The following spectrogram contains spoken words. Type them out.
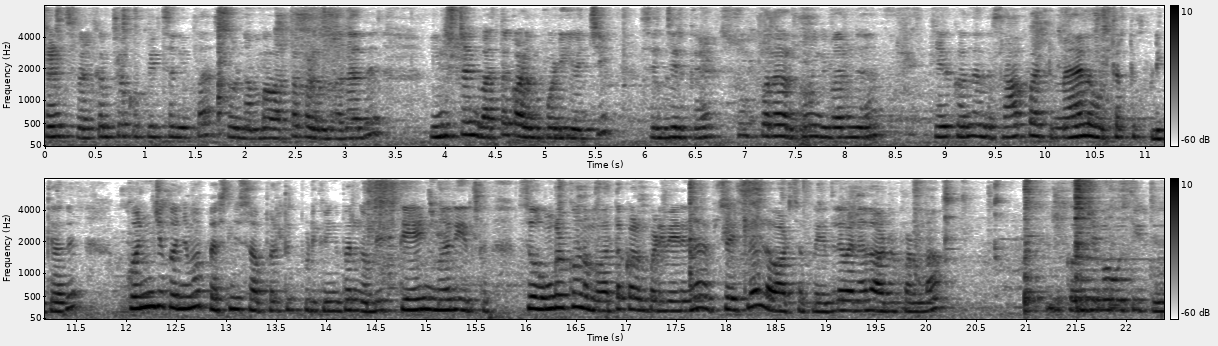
friends welcome to cook with Sanitha so நம்ம வத்த குழம்பு அதாவது இன்ஸ்டன்ட் வத்த குழம்பு பொடி வச்சு செஞ்சுருக்கேன். சூப்பராக இருக்கும். இங்கே பாருங்க எனக்கு வந்து அந்த சாப்பாட்டு மேலே ஊற்றுறதுக்கு பிடிக்காது. கொஞ்சம் கொஞ்சமாக பிசைஞ்சு சாப்பிட்றதுக்கு பிடிக்கும். இங்கே பாருங்க அப்படியே தேன் மாதிரி இருக்குது ஸோ உங்களுக்கும் நம்ம வத்த குழம்பு பொடி வேணும்னா வெப்சைட்டில் இல்லை வாட்ஸ்அப்பில் எதில் வேணாலும் ஆர்டர் பண்ணலாம். கொஞ்சமாக ஊற்றிட்டு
